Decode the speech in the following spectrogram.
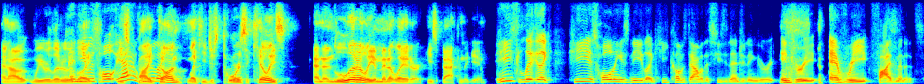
and I we were literally And he like, was hol- he's yeah, probably were like- done. Like he just tore his Achilles, and then literally a minute later, he's back in the game. He's li- like he is holding his knee like he comes down with a season-ending injury injury every five minutes.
